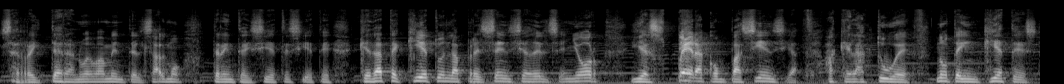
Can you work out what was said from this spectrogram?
se reitera nuevamente el Salmo 37.7. Quédate quieto en la presencia del Señor y espera con paciencia a que Él actúe. No te inquietes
